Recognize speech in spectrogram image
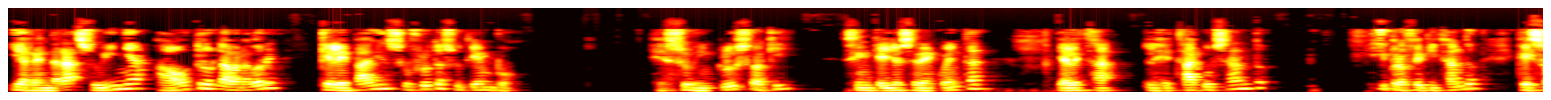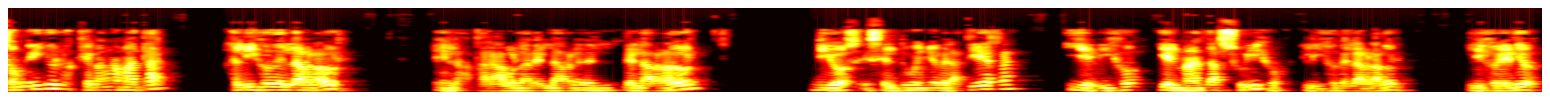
y arrendará su viña a otros labradores que le paguen su fruto a su tiempo. Jesús incluso aquí, sin que ellos se den cuenta, ya les está, acusando y profetizando que son ellos los que van a matar al hijo del labrador. En la parábola del, del labrador, Dios es el dueño de la tierra y el hijo, y él manda a su hijo, el hijo del labrador, el hijo de Dios,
